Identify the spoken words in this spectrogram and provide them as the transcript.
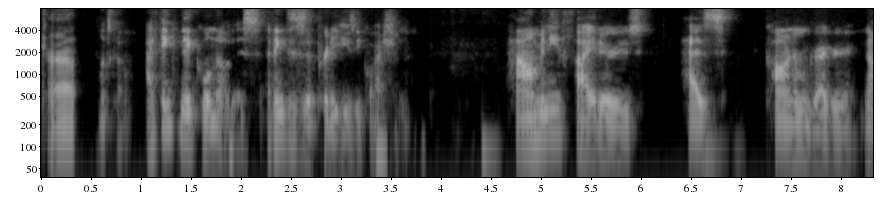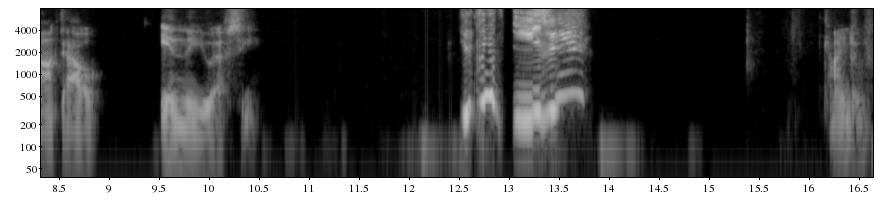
Cap. Let's go. I think Nick will know this. I think this is a pretty easy question. How many fighters has Conor McGregor knocked out in the UFC? You think it's easy? Kind of.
